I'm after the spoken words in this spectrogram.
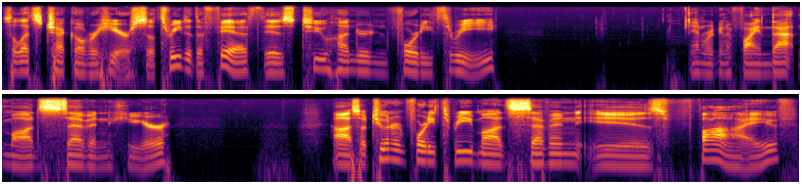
So let's check over here. So 3 to the 5th is 243. And we're going to find that mod 7 here. Uh, so 243 mod 7 is 5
